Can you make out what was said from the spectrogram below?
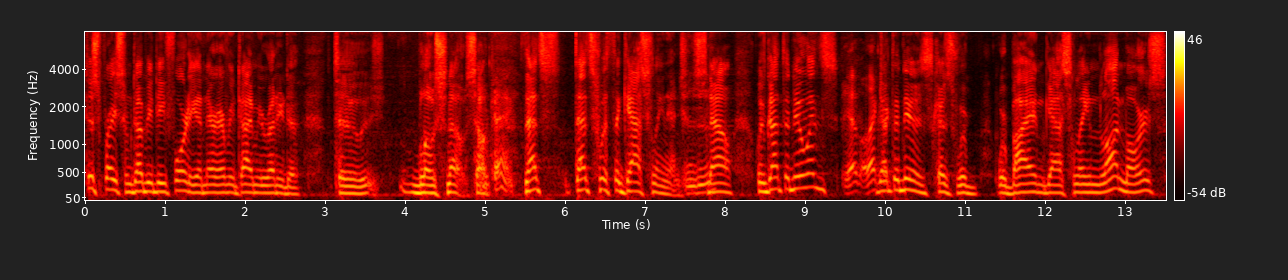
Just spray some WD 40 in there every time you're ready to, to blow snow. So Okay. that's, that's with the gasoline engines. Mm-hmm. Now, we've got the new ones. We've electric. Got the news because we're, we're buying gasoline lawnmowers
